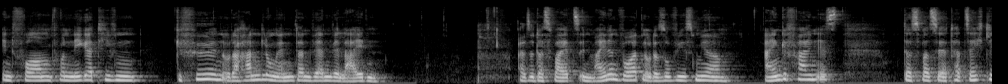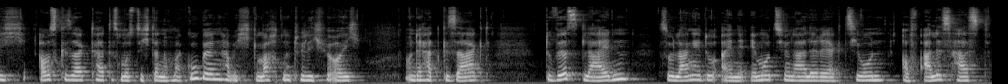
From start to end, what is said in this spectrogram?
in Form von negativen Gefühlen oder Handlungen, dann werden wir leiden. Also das war jetzt in meinen Worten oder so, wie es mir eingefallen ist. Das, was er tatsächlich ausgesagt hat, das musste ich dann nochmal googeln, habe ich gemacht natürlich für euch. Und er hat gesagt, du wirst leiden, solange du eine emotionale Reaktion auf alles hast,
